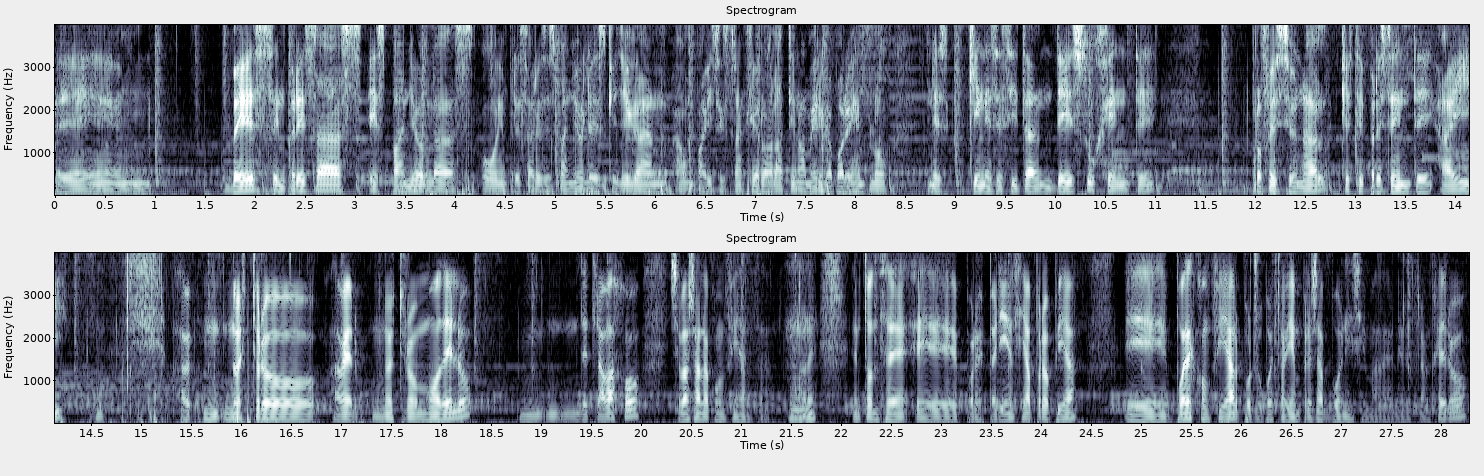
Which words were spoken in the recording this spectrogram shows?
Eh, ¿Ves empresas españolas o empresarios españoles que llegan a un país extranjero, a Latinoamérica, por ejemplo, que necesitan de su gente profesional que esté presente ahí? nuestro, a ver, nuestro modelo de trabajo se basa en la confianza. Entonces, eh, por experiencia propia, eh, puedes confiar, por supuesto, hay empresas buenísimas en el extranjero,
